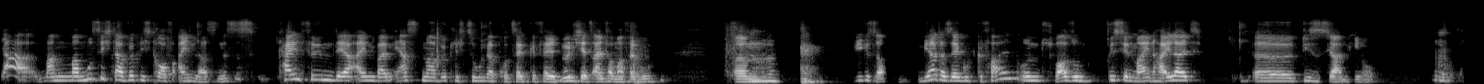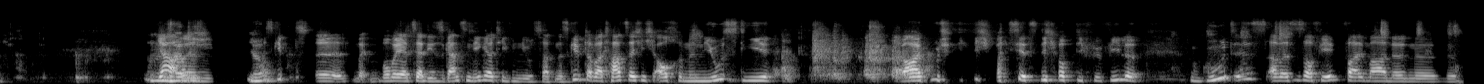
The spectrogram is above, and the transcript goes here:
ja, man, man, muss sich da wirklich drauf einlassen. Es ist kein Film, der einem beim ersten Mal wirklich zu 100% gefällt, würde ich jetzt einfach mal vermuten. Ähm, wie gesagt, mir hat er sehr gut gefallen und war so ein bisschen mein Highlight äh, dieses Jahr im Kino. Ja, ähm, ja, es gibt, äh, wo wir jetzt ja diese ganzen negativen News hatten, es gibt aber tatsächlich auch eine News, die, ja gut, ich weiß jetzt nicht, ob die für viele gut ist, aber es ist auf jeden Fall mal eine, eine, eine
